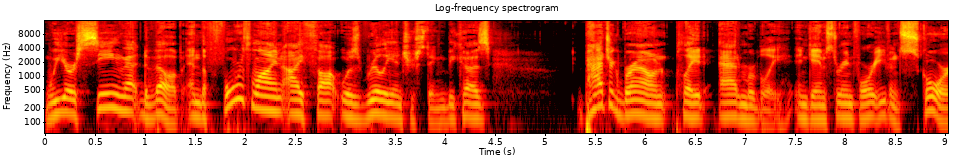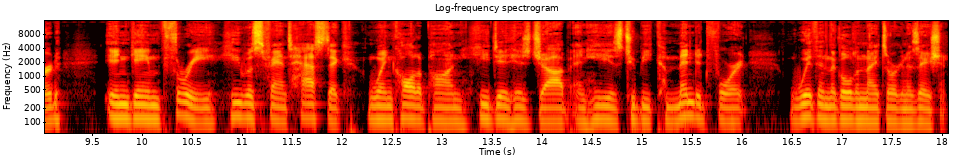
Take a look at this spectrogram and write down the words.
we are seeing that develop. And the fourth line I thought was really interesting because Patrick Brown played admirably in games three and four, even scored in game three. He was fantastic when called upon. He did his job, and he is to be commended for it within the Golden Knights organization.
